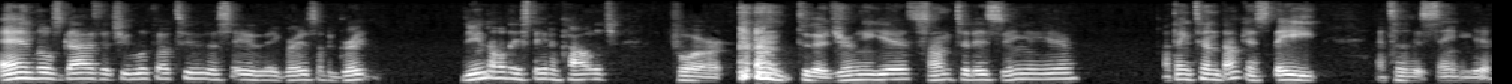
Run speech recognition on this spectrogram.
And those guys that you look up to that say they're the greatest of the great, do you know they stayed in college for to their junior year, some to their senior year? I think Tim Duncan stayed until his senior year.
